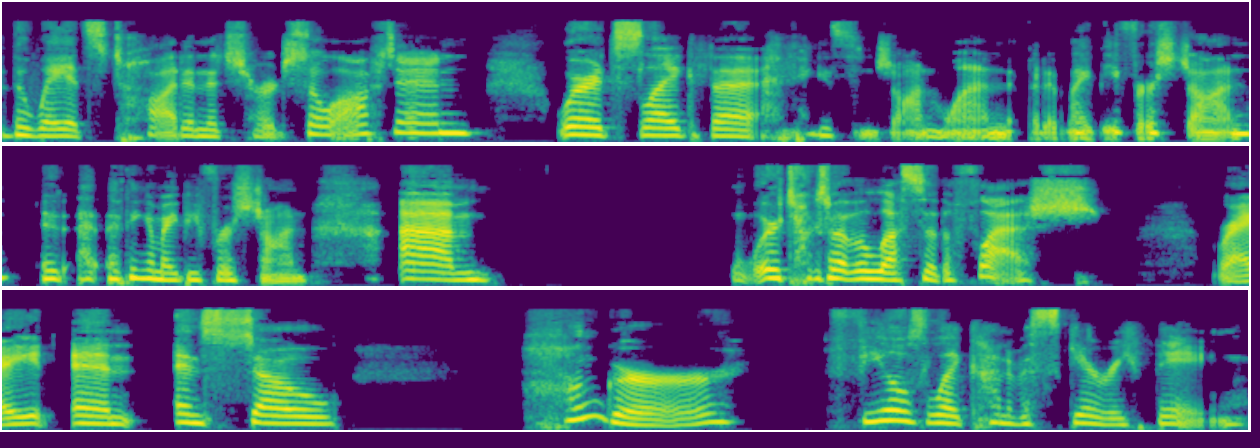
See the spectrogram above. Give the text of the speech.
the way it's taught in the church so often, where it's like the, I think it's in John 1, but it might be first John. It, I think it might be first John. Um, where it talks about the lust of the flesh, right? And, and so, hunger feels like kind of a scary thing.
